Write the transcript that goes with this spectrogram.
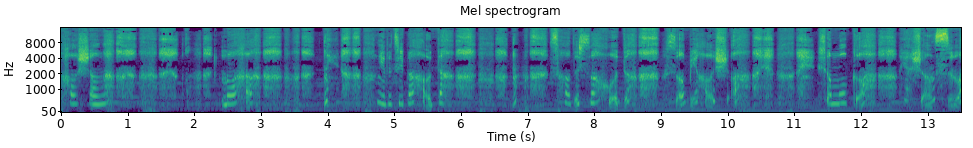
好爽啊，罗行！你你的鸡巴好大，操的骚火的，骚逼好爽，小母狗要爽死了。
